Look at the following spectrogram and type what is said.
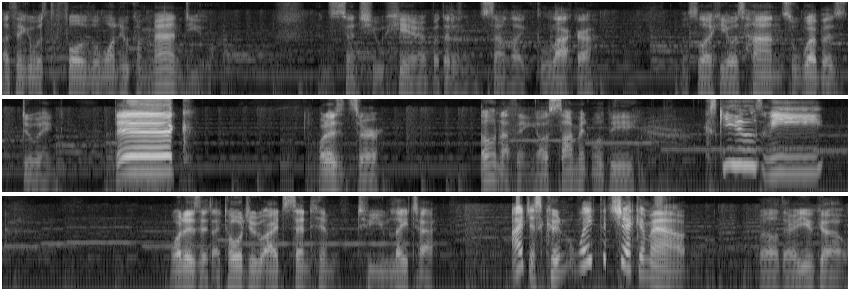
I think it was the fault of the one who commanded you and sent you here, but that doesn't sound like Laka. Looks like it was Hans Weber's doing. Dick! What is it, sir? Oh, nothing. Your assignment will be... Excuse me! What is it? I told you I'd send him to you later. I just couldn't wait to check him out! Well, there you go.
